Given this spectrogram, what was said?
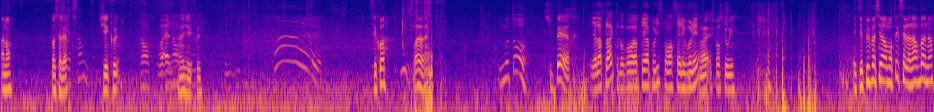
Ah non. Fausse alerte. J'y ai cru. Non, ouais, non. Ouais, j'y ai cru. Ouais C'est quoi Ouais, ouais. Une moto Super. Il y a la plaque, donc on va appeler la police pour voir si elle est volée. Ouais, je pense que oui. Était plus facile à remonter que celle à Narbonne. Hein.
